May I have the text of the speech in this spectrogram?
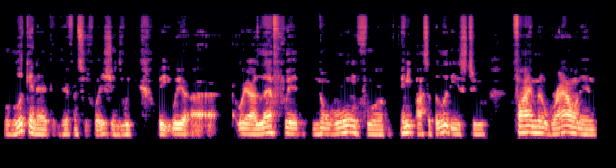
looking at different situations. We we we are we are left with no room for any possibilities to find middle ground and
